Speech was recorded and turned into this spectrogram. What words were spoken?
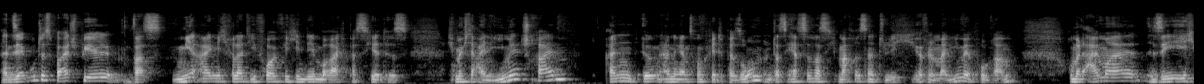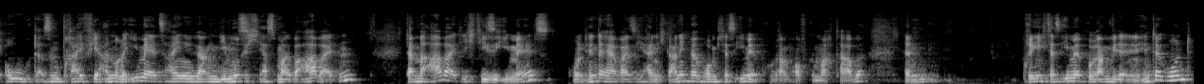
Ein sehr gutes Beispiel, was mir eigentlich relativ häufig in dem Bereich passiert ist, ich möchte eine E-Mail schreiben an irgendeine ganz konkrete Person. Und das erste, was ich mache, ist natürlich, ich öffne mein E-Mail-Programm und mit einmal sehe ich, oh, da sind drei, vier andere E-Mails eingegangen, die muss ich erstmal bearbeiten. Dann bearbeite ich diese E-Mails und hinterher weiß ich eigentlich gar nicht mehr, warum ich das E-Mail-Programm aufgemacht habe. Dann bringe ich das E-Mail-Programm wieder in den Hintergrund,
